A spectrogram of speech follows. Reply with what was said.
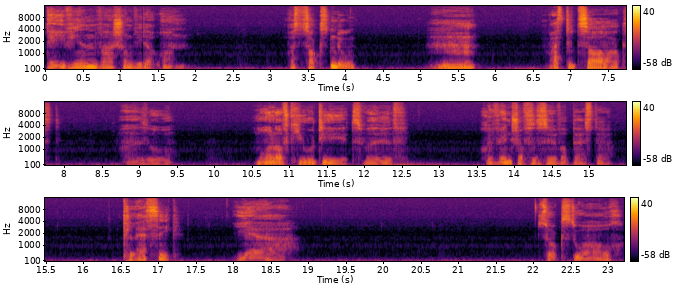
Davian war schon wieder on. Was zockst denn du? Hm, was du zockst? Also, Mall of Cutie 12. Revenge of the Silver Pester. Classic. Yeah. Zockst du auch?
